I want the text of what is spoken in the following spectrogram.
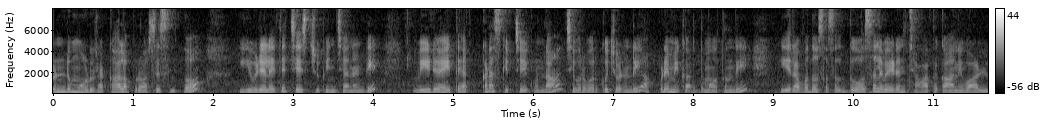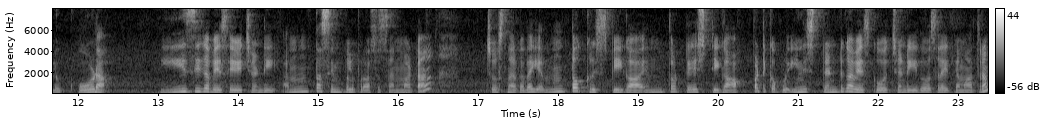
రెండు మూడు రకాల ప్రాసెస్లతో ఈ వీడియోలో అయితే చేసి చూపించానండి. వీడియో అయితే ఎక్కడ స్కిప్ చేయకుండా చివరి వరకు చూడండి అప్పుడే మీకు అర్థమవుతుంది. ఈ రవ్వ దోశ అసలు దోశలు వేయడం చేత కాని వాళ్ళు కూడా ఈజీగా వేసేయచ్చండి. అంత సింపుల్ ప్రాసెస్ అన్నమాట. చూస్తున్నారు కదా ఎంతో క్రిస్పీగా ఎంతో టేస్టీగా అప్పటికప్పుడు ఇన్స్టెంట్గా వేసుకోవచ్చండి ఈ దోశలు అయితే మాత్రం.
